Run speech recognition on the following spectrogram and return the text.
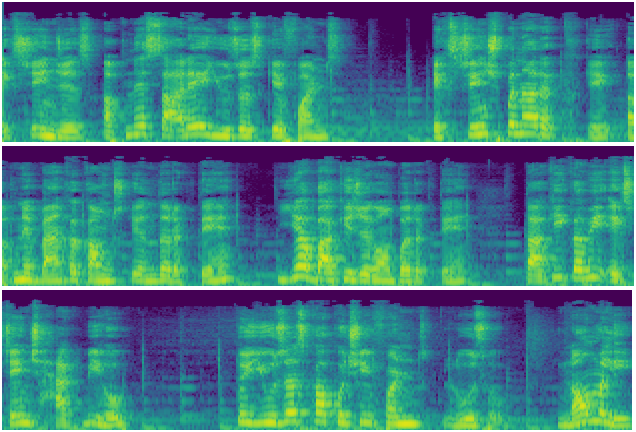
एक्सचेंजेस अपने सारे यूज़र्स के फंड्स एक्सचेंज पर ना रख के अपने बैंक अकाउंट्स के अंदर रखते हैं या बाकी जगहों पर रखते हैं, ताकि कभी एक्सचेंज हैक भी हो तो यूज़र्स का कुछ ही फंड लूज हो। नॉर्मली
